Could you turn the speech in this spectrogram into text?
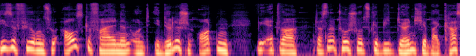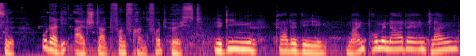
Diese führen zu ausgefallenen und idyllischen Orten wie etwa das Naturschutzgebiet Dönche bei Kassel oder die Altstadt von Frankfurt Höchst. Wir gingen gerade die Mainpromenade entlang.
